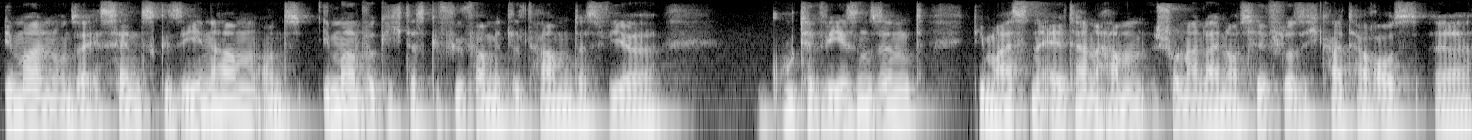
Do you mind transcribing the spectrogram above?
immer in unserer Essenz gesehen haben und immer wirklich das Gefühl vermittelt haben, dass wir gute Wesen sind. Die meisten Eltern haben schon allein aus Hilflosigkeit heraus äh,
